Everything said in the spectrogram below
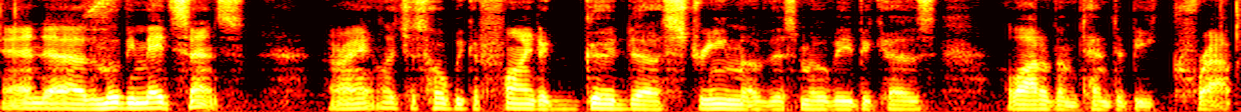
and the movie made sense. All right, let's just hope we could find a good stream of this movie because a lot of them tend to be crap.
